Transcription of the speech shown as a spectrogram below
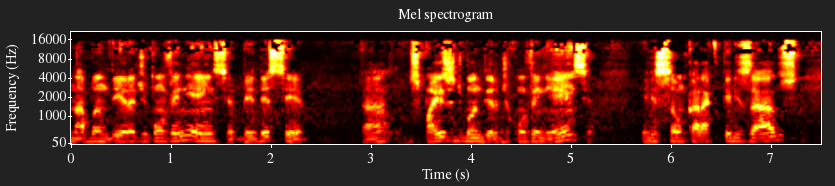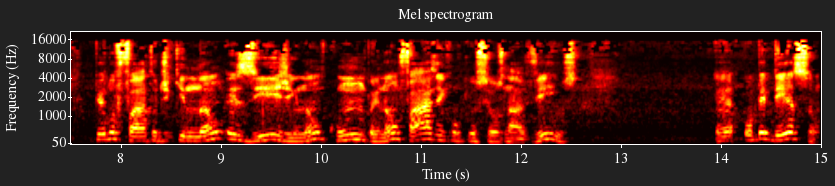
na bandeira de conveniência, BDC. Tá? Os países de bandeira de conveniência, eles são caracterizados pelo fato de que não exigem, não cumprem, não fazem com que os seus navios é, obedeçam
